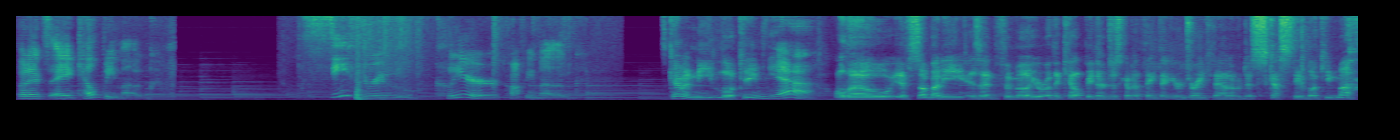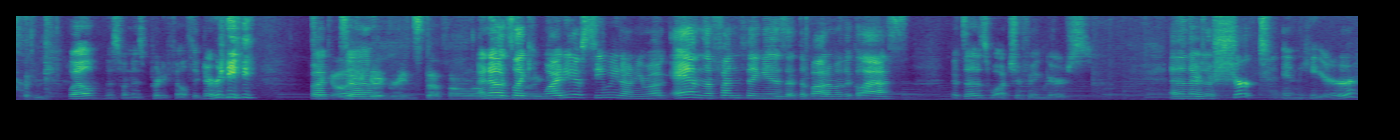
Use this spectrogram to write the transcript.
but it's a kelpie mug. See-through, clear coffee mug. Kind of neat looking. Yeah. Although, if somebody isn't familiar with a Kelpie, they're just going to think that you're drinking out of a disgusting looking mug. Well, this one is pretty filthy dirty. But like, oh, uh, you got green stuff all over I know it's like, mug. why do you have seaweed on your mug? And the fun thing is, at the bottom of the glass, it says "Watch your fingers." And then there's a shirt in here.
